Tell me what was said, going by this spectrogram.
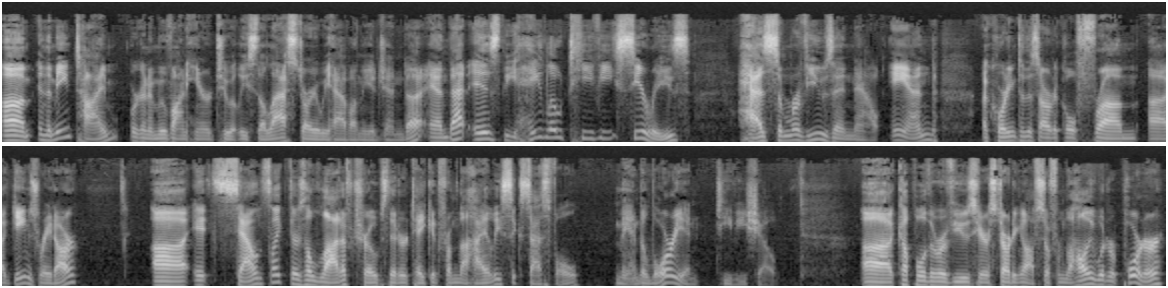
Um, in the meantime, we're going to move on here to at least the last story we have on the agenda, and that is the Halo TV series has some reviews in now. And according to this article from uh, GamesRadar, uh, it sounds like there's a lot of tropes that are taken from the highly successful Mandalorian TV show. Uh, a couple of the reviews here starting off. So, from the Hollywood Reporter,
